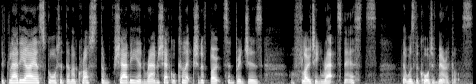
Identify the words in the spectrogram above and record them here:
The gladii escorted them across the shabby and ramshackle collection of boats and bridges, of floating rats' nests, that was the Court of Miracles,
